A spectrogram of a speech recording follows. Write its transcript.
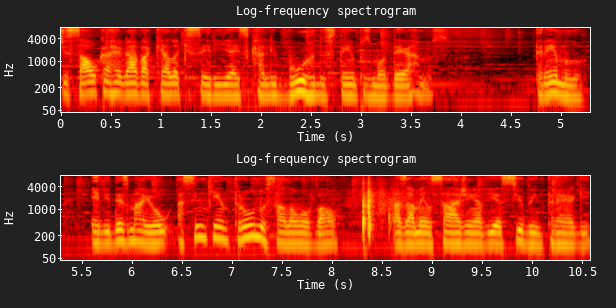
Tissal carregava aquela que seria a Excalibur dos tempos modernos. Trêmulo, ele desmaiou assim que entrou no salão oval, mas a mensagem havia sido entregue.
